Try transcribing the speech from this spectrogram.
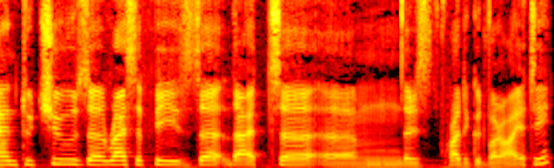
And to choose uh, recipes uh, that uh, um, there is quite a good variety.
